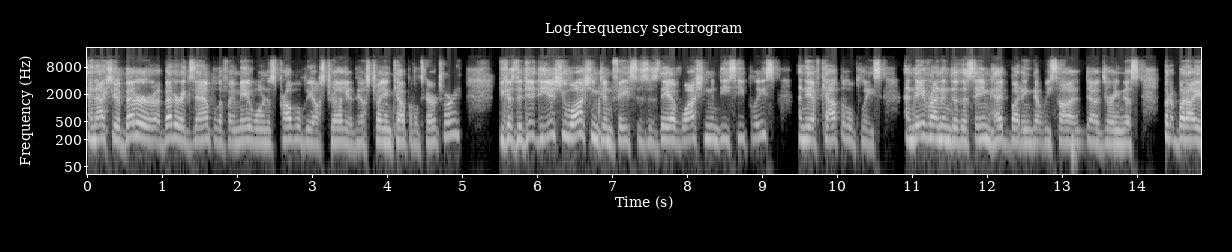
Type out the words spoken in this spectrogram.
and actually, a better a better example, if I may warn, is probably Australia, the Australian Capital Territory, because the the issue Washington faces is they have Washington D.C. police and they have Capitol Police, and they run into the same headbutting that we saw uh, during this. But but I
